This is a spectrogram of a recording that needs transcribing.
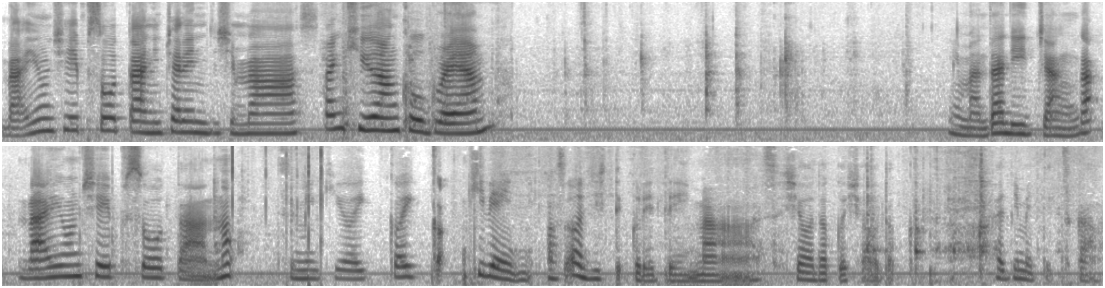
ライオンシェイプソーターにチャレンジします。Thank you Uncle Graham 今 Daddy ちゃんがライオン shape sorter の積み木を一個一個きれいにお掃除してくれています。消毒消毒。初めて使うので。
